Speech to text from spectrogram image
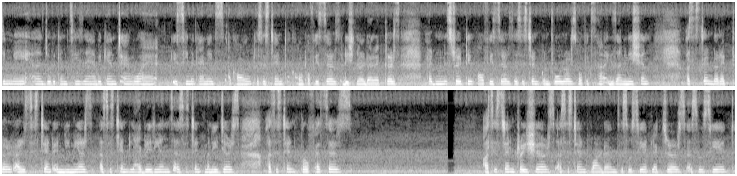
जिनमें जो वैकेंसीज़ हैं वैकेंट हैं, वो हैं AC mechanics account assistant account officers additional directors administrative officers assistant controllers of examination assistant director assistant engineers assistant librarians assistant managers assistant professors assistant treasurers, assistant wardens, associate lecturers, associate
